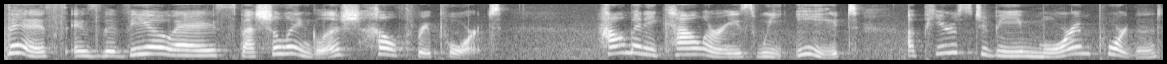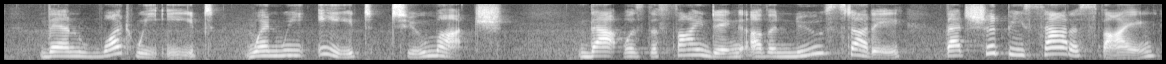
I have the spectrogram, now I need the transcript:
This is the VOA Special English Health Report. How many calories we eat appears to be more important than what we eat when we eat too much. That was the finding of a new study that should be satisfying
